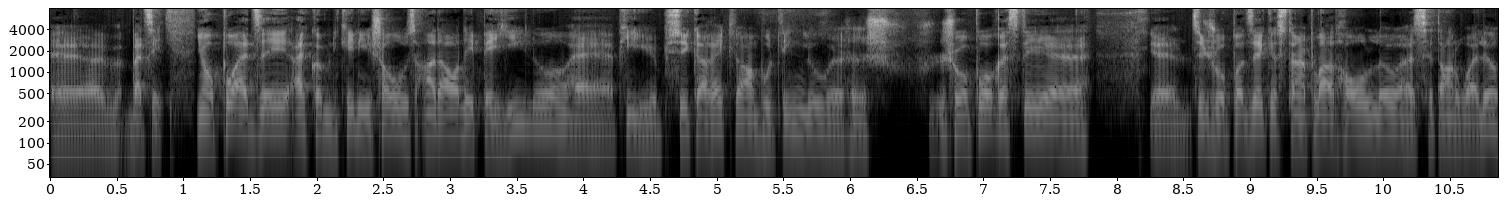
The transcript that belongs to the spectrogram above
ben, ils n'ont pas à dire à communiquer les choses en dehors des pays. Là, puis, c'est correct là, en bout de ligne. Là, je pas rester. je ne vais pas dire que c'est un plot hole là, à cet endroit-là.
